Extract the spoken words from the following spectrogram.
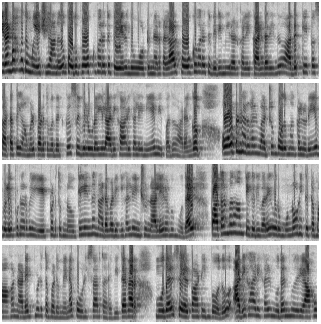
இரண்டாவது முயற்சியானது பொது போக்குவரத்து பேருந்து ஓட்டுநர்களால் போக்குவரத்து விதிமீறல்களை கண்டறிந்து அதற்கேற்ப சட்டத்தை அமல்படுத்துவதற்கு சிவில் உடையில் அதிகாரிகளை நியமிப்பது அடங்கும். ஓட்டுநர்கள் மற்றும் பொதுமக்களுடைய விழிப்பு விழிப்புணர்வை ஏற்படுத்தும் நோக்கில் இந்த நடவடிக்கைகள் இன்று நள்ளிரவு முதல் பத்தொன்பதாம் தேதி வரை ஒரு முன்னோடி திட்டமாக நடைமுறைப்படுத்தப்படும் என போலீசார் தெரிவித்தனர். முதல் செயல்பாட்டின் போது அதிகாரிகள் முதன்முறையாக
